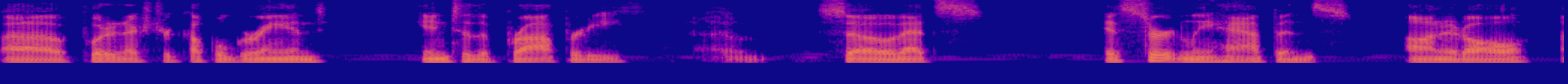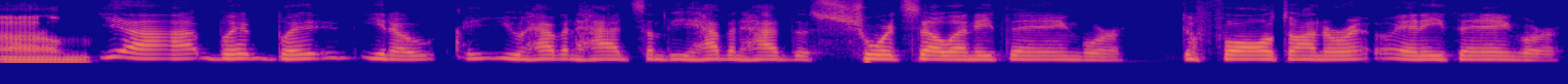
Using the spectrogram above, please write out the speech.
uh, put an extra couple grand into the property. Um, so that's, it certainly happens on it all. Um, yeah, but but you know, you haven't had something. You haven't had the short sell anything or default on or anything or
